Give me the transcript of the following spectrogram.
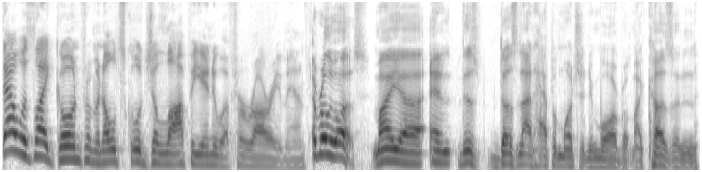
That was like going from an old school jalopy into a Ferrari, man. It really was. My uh, and this does not happen much anymore, but my cousin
